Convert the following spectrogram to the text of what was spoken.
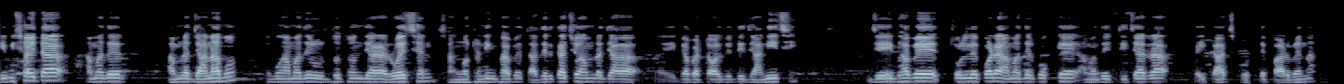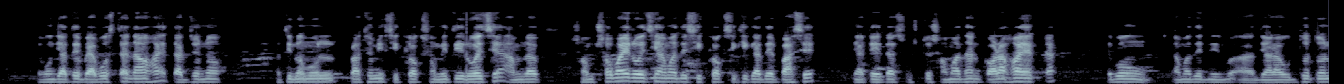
এই বিষয়টা আমাদের, আমরা জানাব। এবং আমাদের ঊর্ধ্বতন যারা রয়েছেন সাংগঠনিকভাবে, তাদের কাছেও আমরা যা, এই ব্যাপারটা অলরেডি জানিয়েছি যে এইভাবে চললে পরে আমাদের পক্ষে, আমাদের টিচাররা এই কাজ করতে পারবে না এবং যাতে ব্যবস্থা নেওয়া হয়, তার জন্য তৃণমূল প্রাথমিক শিক্ষক সমিতি রয়েছে আমরা সব সময় রয়েছি আমাদের শিক্ষক শিক্ষিকাদের পাশে যাতে এটা সুষ্ঠু সমাধান করা হয় একটা এবং আমাদের যারা ঊর্ধ্বতন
